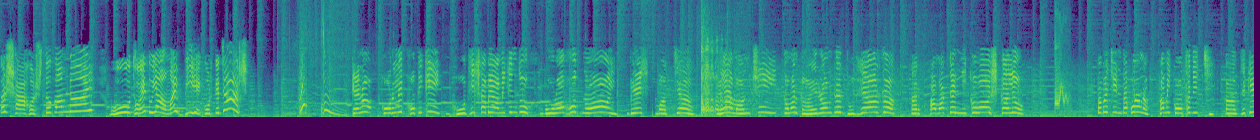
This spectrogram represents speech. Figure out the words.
তোর সাহস তো কম নয়। ভূত হয়ে তুই আমায় বিয়ে করতে চাস? কেন? করলে ক্ষতি কি? ভূত হিসাবে আমি কিন্তু বুড়ো ভূত নই মানছি তোমার গায়ের রংটা দুধে আলতা আর আমারটা নিকোষ কালো। তবে চিন্তা করো না, আমি কথা দিচ্ছি। কাল থেকে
